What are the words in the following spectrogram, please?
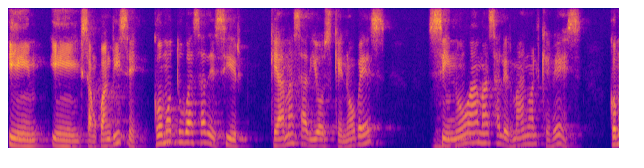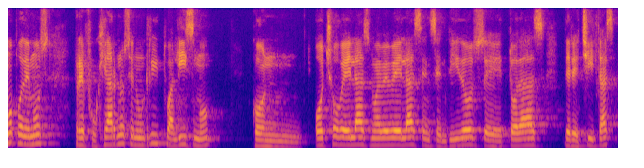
Y, San Juan dice, ¿cómo tú vas a decir que amas a Dios que no ves si no amas al hermano al que ves? ¿Cómo podemos refugiarnos en un ritualismo con ocho velas, nueve velas encendidos, eh, todas derechitas,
